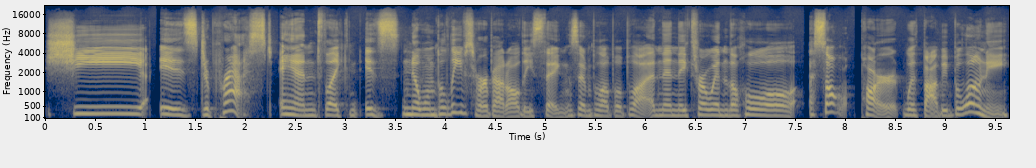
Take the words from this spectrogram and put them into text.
she is depressed and like is no one believes her about all these things and blah blah blah. And then they throw in the whole assault part with Bobby Baloney.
